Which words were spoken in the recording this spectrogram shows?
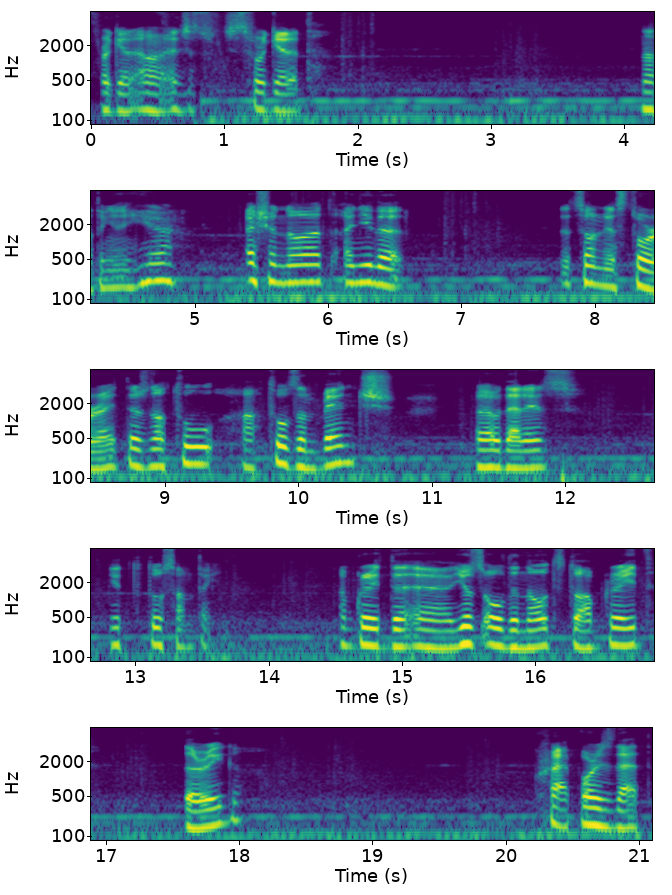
Forget it. Oh, I just, just forget it. Nothing in here. Actually, no? I need a... It's only a store, right? There's no tool, uh, tools and bench. Whatever that is. Need to do something. Upgrade the... Uh, use all the nodes to upgrade the rig. Crap, what is that?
